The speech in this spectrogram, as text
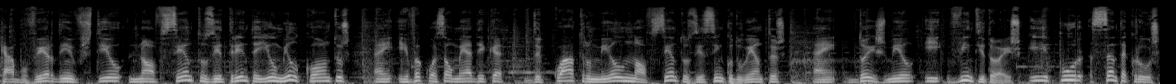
Cabo Verde investiu 931 mil contos em evacuação médica de 4.905 doentes em 2022. E por Santa Cruz,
